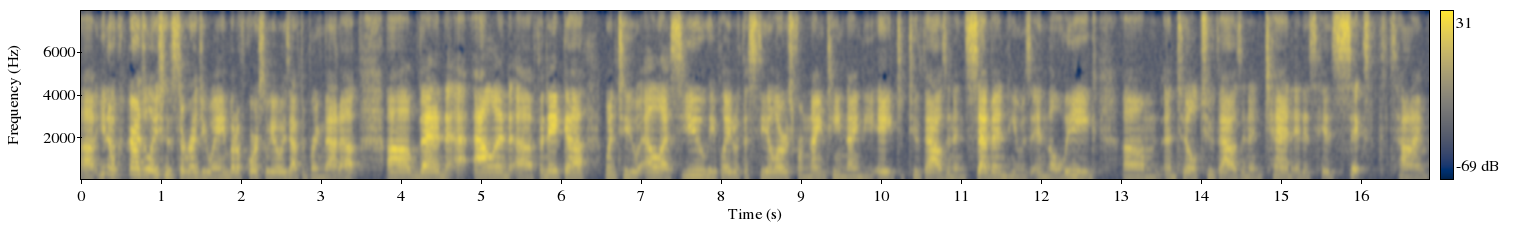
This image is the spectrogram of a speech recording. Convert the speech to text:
uh, you know, congratulations to Reggie Wayne, but of course, we always have to bring that up. Um, then Alan uh, Faneca went to LSU. He played with the Steelers from 1998 to 2007. He was in the league um, until 2010. It is his sixth time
